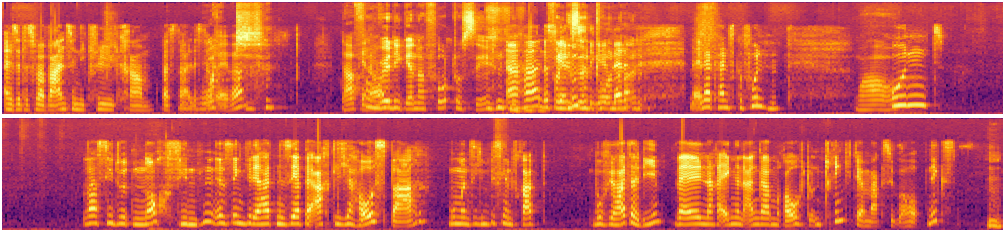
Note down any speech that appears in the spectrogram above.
Also das war wahnsinnig viel Kram, was da alles dabei war. What? Davon Genau. würde ich gerne ein Foto sehen. Aha, das wäre lustig. Leider, leider kann es gefunden. Wow. Und was sie dort noch finden, ist irgendwie, der hat eine sehr beachtliche Hausbar, wo man sich ein bisschen fragt, wofür hat er die? Weil nach eigenen Angaben raucht und trinkt der Max überhaupt nichts. Hm.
